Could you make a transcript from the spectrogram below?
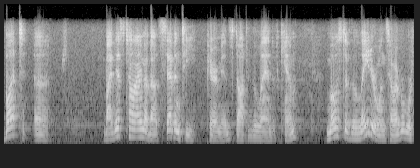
but uh, by this time about 70 pyramids dotted the land of Kem. Most of the later ones, however, were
